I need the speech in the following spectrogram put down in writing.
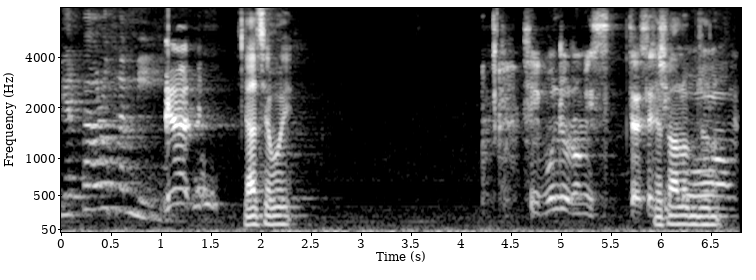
Pierpaolo Flammini. Grazie. Grazie a voi. Sì, buongiorno mister. Se Pierpaolo, può, buongiorno.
